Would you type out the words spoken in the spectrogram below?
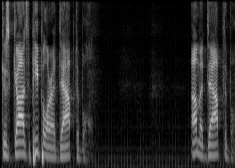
Because God's people are adaptable. I'm adaptable.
